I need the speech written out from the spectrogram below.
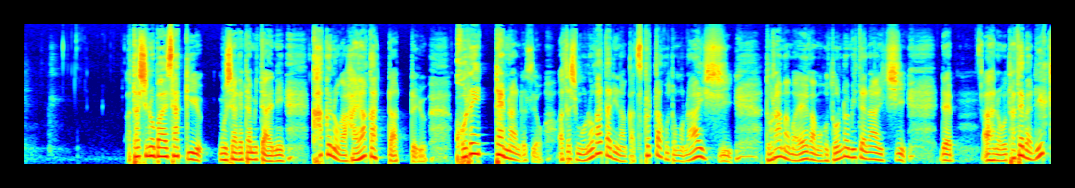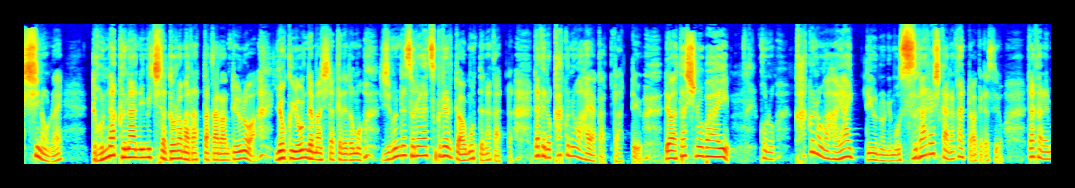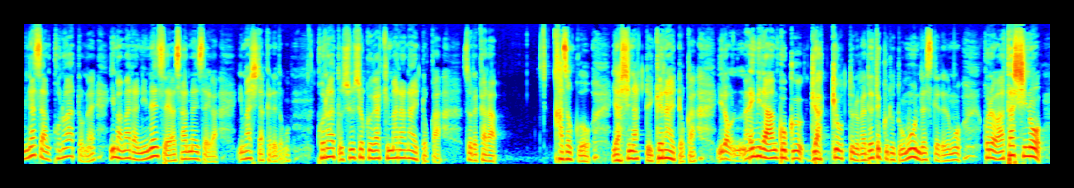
私の場合さっき申し上げたみたいに書くのが早かったっていうこれ一点なんですよ。私物語なんか作ったこともないしドラマも映画もほとんど見てないしであの例えば力士のねどんな苦難に満ちたドラマだったかなんていうのはよく読んでましたけれども自分でそれが作れるとは思ってなかった。だけど書くのは早かったっていう。で私の場合この書くのが早いっていうのにもうすがるしかなかったわけですよ。だから皆さんこの後ね今まだ2年生や3年生がいましたけれどもこの後就職が決まらないとかそれから家族を養っていけないとかいろんな意味で暗黒逆境っていうのが出てくると思うんですけれどもこれは私の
